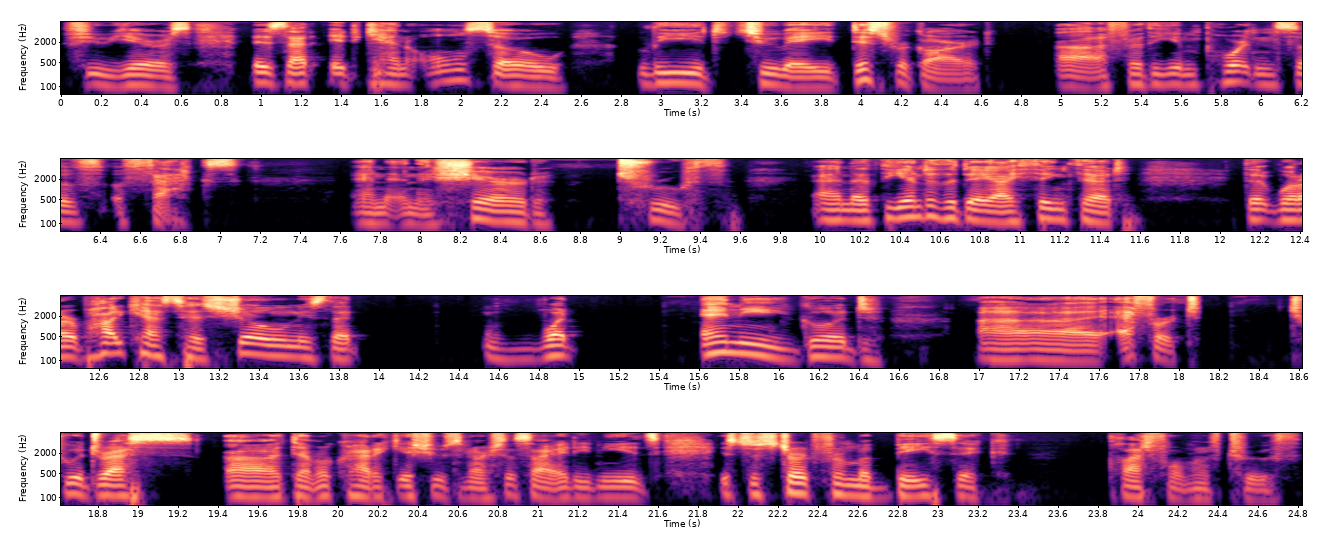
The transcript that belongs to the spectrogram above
few years, is that it can also lead to a disregard uh, for the importance of, of facts and, and a shared truth. And at the end of the day, I think that that what our podcast has shown is that what any good uh, effort to address uh, democratic issues in our society needs is to start from a basic platform of truth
